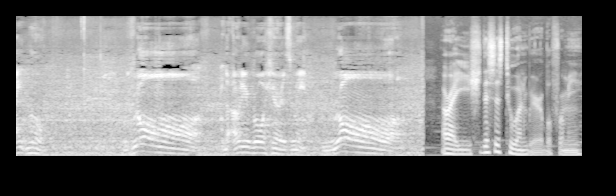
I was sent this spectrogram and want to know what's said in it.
Ain't raw. Wrong. The only raw here is me. Wrong. Alright, Yeesh, this is too unbearable for me.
